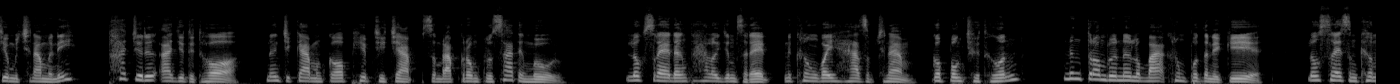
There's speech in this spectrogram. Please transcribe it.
ជាមួយឆ្នាំមុននេះថាជារឿងអយុត្តិធម៌និងជាការបង្កភាពឈឺចាប់សម្រាប់ក្រុមគ្រួសារទាំងមូលលោកស្រីដឹងថាលោកយឹមសារ៉េតនៅក្នុងវ័យ50ឆ្នាំកំពុងឈឺធ្ងន់និងទ្រាំរស់នៅលំបាកក្នុងពន្ធនាគារលោកស្រីសង្ឃឹម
